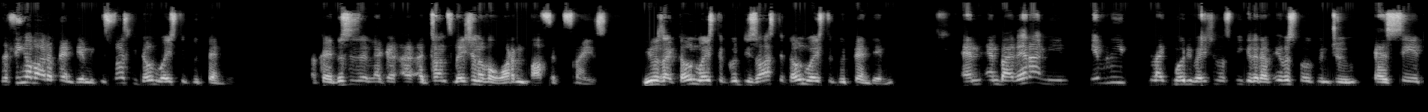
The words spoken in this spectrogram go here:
the thing about a pandemic is first, don't waste a good pandemic. Okay, this is a, like a, a, translation of a Warren Buffett phrase. He was like, don't waste a good disaster, don't waste a good pandemic. And, and by that I mean, every like motivational speaker that I've ever spoken to has said,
